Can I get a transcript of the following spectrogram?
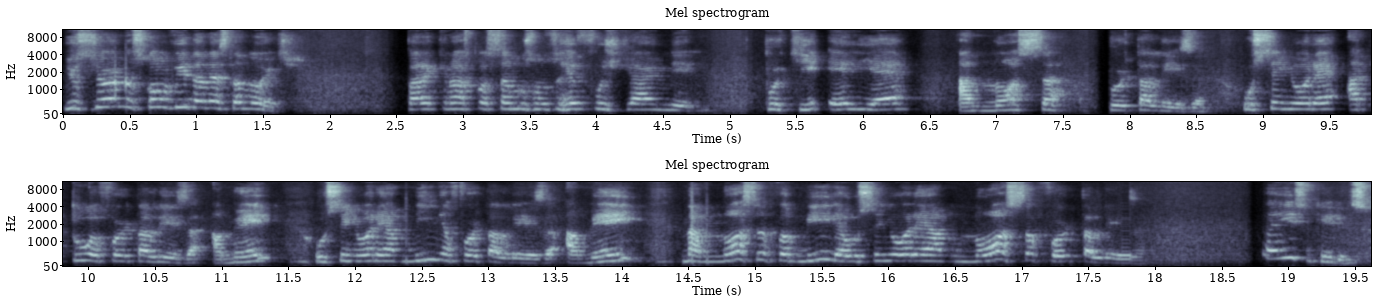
E o Senhor nos convida nesta noite para que nós possamos nos refugiar nele, porque ele é a nossa fortaleza. O Senhor é a tua fortaleza. Amém? O Senhor é a minha fortaleza. Amém? Na nossa família, o Senhor é a nossa fortaleza. É isso, queridos.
